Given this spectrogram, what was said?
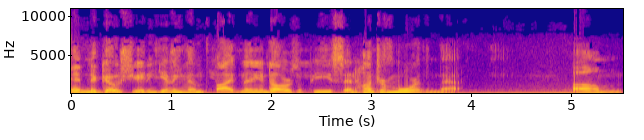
and negotiating giving them five million dollars apiece and Hunter more than that. Um,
